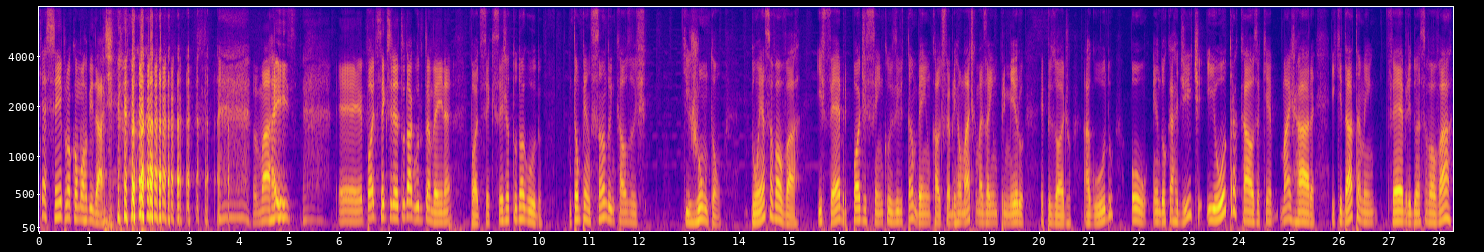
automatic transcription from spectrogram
que é sempre uma comorbidade. Mas é, pode ser que seja tudo agudo também, né? Pode ser que seja tudo agudo. Então, pensando em causas que juntam doença valvar e febre, pode ser inclusive também um caso de febre reumática, mas aí um primeiro episódio agudo, ou endocardite e outra causa que é mais rara e que dá também febre e doença valvar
